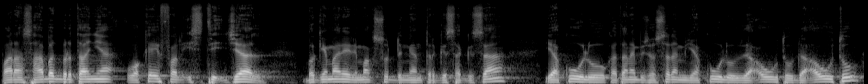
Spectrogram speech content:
Para sahabat bertanya wa kaifal istijal Bagaimana dimaksud dengan tergesa-gesa? Yaqulu kata Nabi SAW Yaqulu da'autu da'autu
